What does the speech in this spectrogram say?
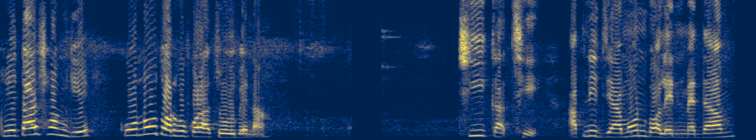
ক্রেতার সঙ্গে কোনো তর্ক করা চলবে না। ঠিক আছে আপনি যেমন বলেন ম্যাডাম।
